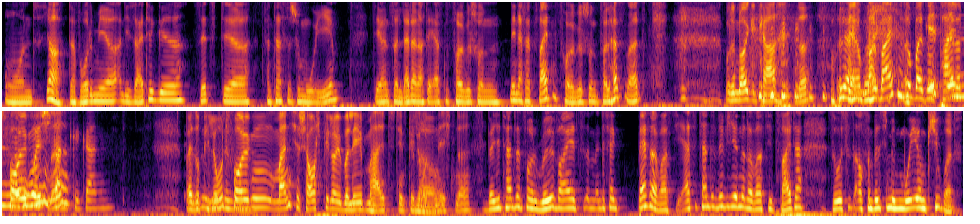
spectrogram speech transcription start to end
Und ja, da wurde mir an die Seite gesetzt der fantastische Moe, der uns dann leider nach der ersten Folge schon, nee, nach der zweiten Folge schon verlassen hat. Wurde neu gecastet, ne? Das ist ja meistens so bei so Pilot-Folgen. Ruhestand Ne? gegangen. bei so Pilotfolgen, manche Schauspieler überleben halt den Piloten genau. nicht, ne? Welche Tante von Will war jetzt im Endeffekt besser? War es die erste Tante Vivian oder war es die zweite? So ist es auch so ein bisschen mit Moe und Qbert.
